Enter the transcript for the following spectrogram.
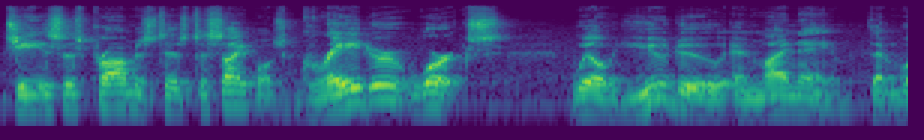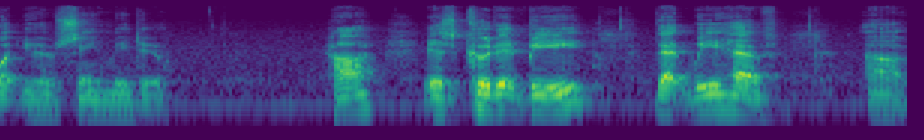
Jesus promised his disciples, Greater works will you do in my name than what you have seen me do. Huh? Is could it be that we have uh,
